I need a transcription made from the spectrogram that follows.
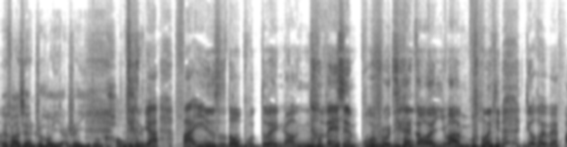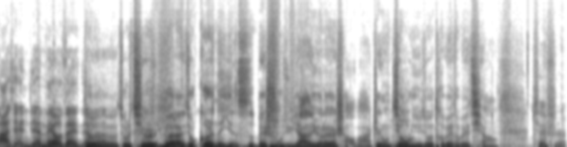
被发现之后也是一顿拷问。你家发 ins 都不对，你知道吗？你的微信步数今天走了一万步，你你就会被发现你今天没有在家。对对对，就是其实越来就个人的隐私被数据压得越来越少吧，这种焦虑就特别特别强。确实，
